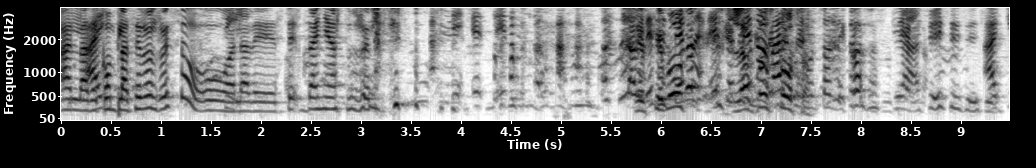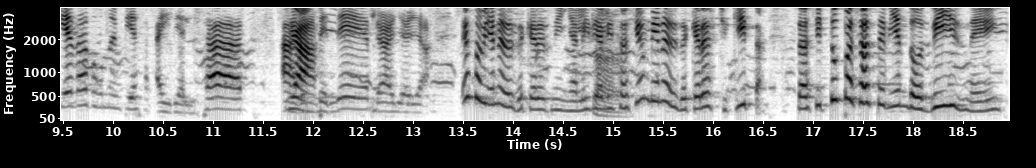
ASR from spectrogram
¿A la de Ay. complacer al resto o a Sí. la de te- dañar tus relaciones? A Es que vos, las dos cosas. Un montón de cosas, ¿no sí, sí, sí. sí. ¿A qué edad uno empieza a idealizar, a Ya. depender? Ya, ya, ya. Eso viene desde que eres niña. La Claro. idealización viene desde que eres chiquita. O sea, si tú pasaste viendo Disney,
